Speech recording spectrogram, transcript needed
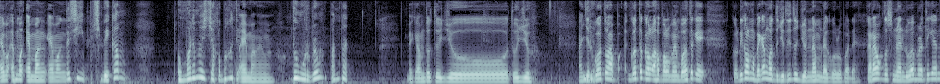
Emang emang emang emang Tapi si si Beckham umurnya masih cakep banget ya. emang emang. Tuh umur berapa? 44. Beckham tuh tujuh tujuh. Anjir Iya. gua tuh apa gua tuh kalau hafal main bola tuh kayak kalau dia kalau nge-Beckham gua tujuh tujuh tujuh enam dah gua lupa dah. Karena waktu 92 berarti kan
